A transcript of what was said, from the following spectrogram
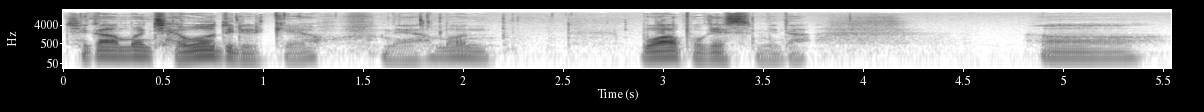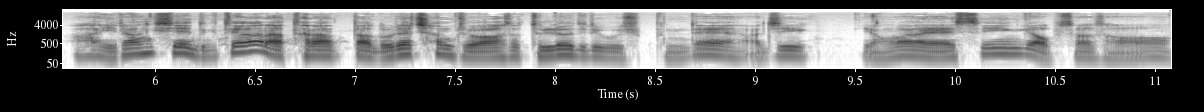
제가 한번 재워드릴게요. 네, 한번 모아보겠습니다. 어, 아, 이랑 씨의 늑대가 나타났다. 노래 참 좋아서 들려드리고 싶은데, 아직 영화에 쓰인 게 없어서,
